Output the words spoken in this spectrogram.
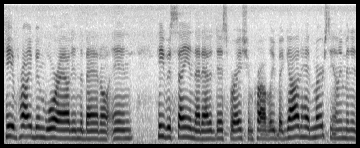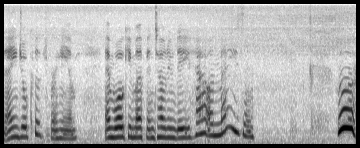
He had probably been wore out in the battle, and he was saying that out of desperation, probably. But God had mercy on him, and an angel cooked for him and woke him up and told him to eat. How amazing! Whew,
